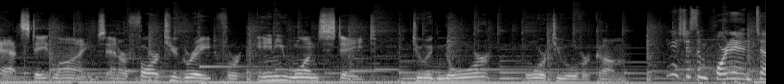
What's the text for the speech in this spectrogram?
at state lines and are far too great for any one state to ignore or to overcome. I think it's just important to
